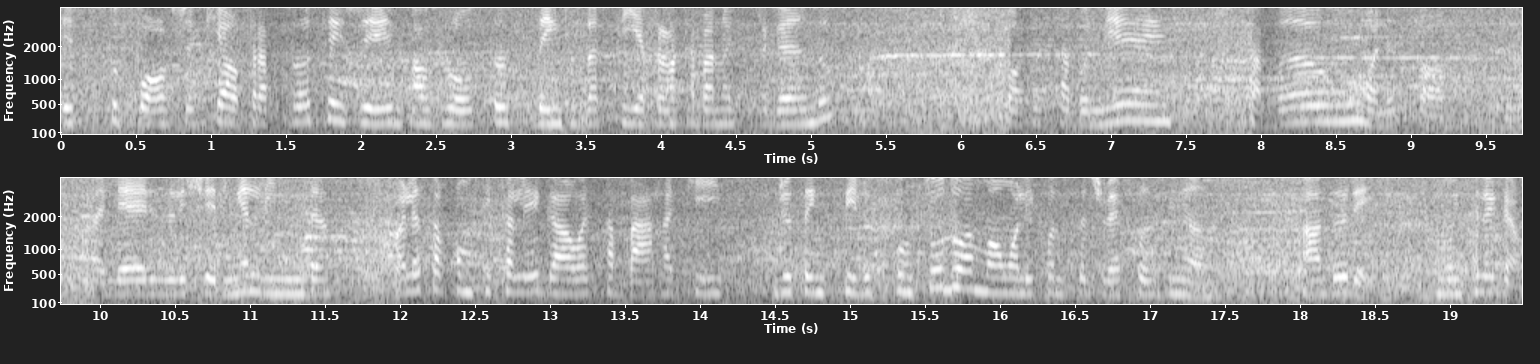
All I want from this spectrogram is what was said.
esse suporte aqui, ó, para proteger as louças dentro da pia para não acabar não estragando. Porta sabonete, sabão, olha só, talheres, lixeirinha linda. Olha só como fica legal essa barra aqui de utensílios com tudo à mão ali quando você estiver cozinhando. Adorei, muito legal.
